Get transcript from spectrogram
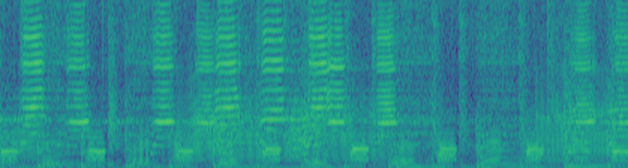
Thank you.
